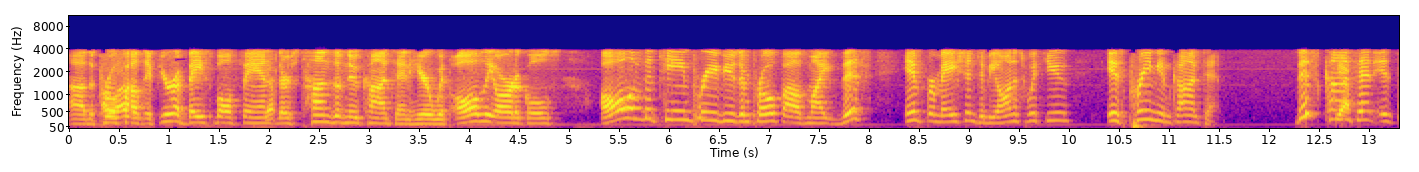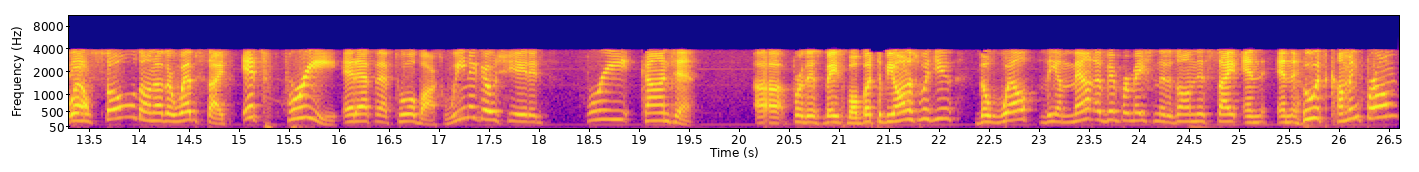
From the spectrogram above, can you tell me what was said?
uh, the profiles. If you're a baseball fan, Yep. there's tons of new content here with all the articles, all of the team previews and profiles. Mike, this information, to be honest with you, is premium content. This content is being Well- sold on other websites. It's free at FF Toolbox. We negotiated free content uh, for this baseball. But to be honest with you, the wealth, the amount of information that is on this site, and and who it's coming from,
